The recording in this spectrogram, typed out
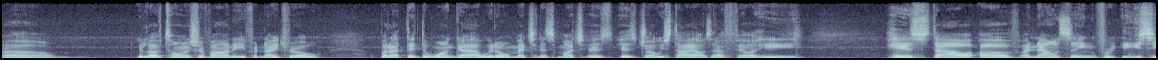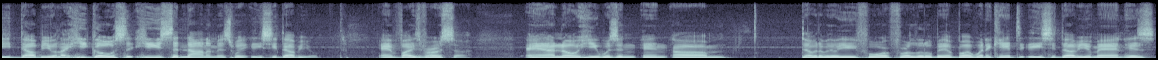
Um, we love Tony Schiavone for Nitro, but I think the one guy we don't mention as much is is Joey Styles. And I feel he his style of announcing for ECW, like he goes, he's synonymous with ECW, and vice versa. And I know he was in in um, WWE for for a little bit, but when it came to ECW, man, his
